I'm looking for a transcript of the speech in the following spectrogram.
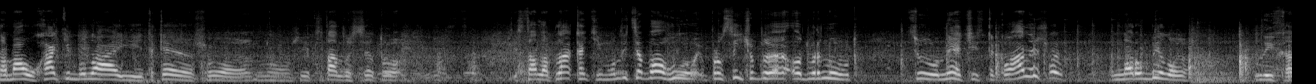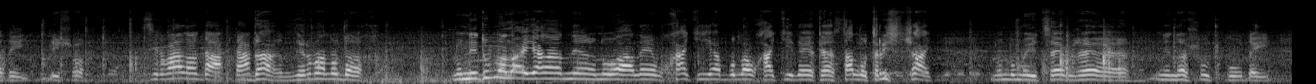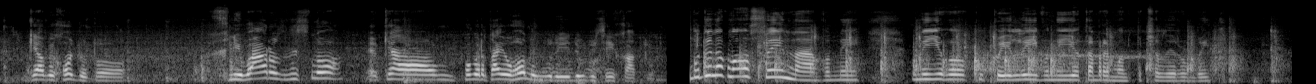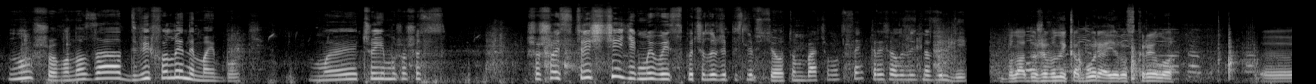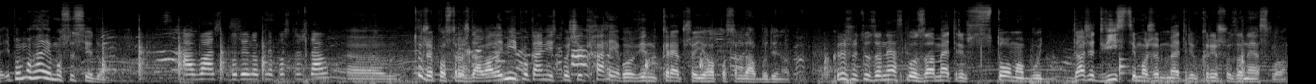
сама у хаті була і таке, що ну, як сталося, то і стала плакати і молитися Богу, і просити, щоб одвернув цю нечисть таку, але що наробило лиха що. Зірвало дах, так? Так, зірвало дах. Ну не думала я, не, ну але в хаті я була в хаті, де яке стало тріщать. Ну думаю, це вже не на шутку. Де. Як я виходжу, то хліва рознесло. Як я повертаю голову і дивлюся і хату. Будинок мого сина, вони, вони його купили і вони його там ремонт почали робити. Ну що, воно за дві хвилини, мабуть. Ми чуємо, що щось, що щось тріщить, як ми вискочили вже після всього. То ми бачимо все, криша лежить на землі. Була дуже велика буря і розкрило. Е, І допомагаємо сусіду. А у вас будинок не постраждав? Е, Дуже постраждав, але мій поки місць почекає, бо він крепше його постраждав будинок. Кришу цю занесло за метрів 100, мабуть, навіть 200 може метрів кришу занесло.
